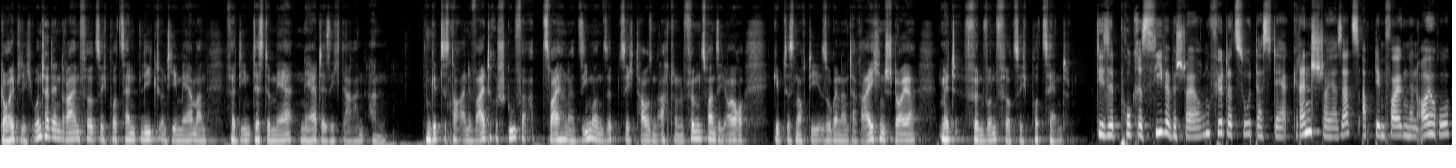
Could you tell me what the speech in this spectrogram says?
deutlich unter den 43 Prozent liegt. Und je mehr man verdient, desto mehr nähert er sich daran an. Dann gibt es noch eine weitere Stufe ab 277.825 Euro gibt es noch die sogenannte Reichensteuer mit 45 Prozent. Diese progressive Besteuerung führt dazu, dass der Grenzsteuersatz ab dem folgenden Euro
